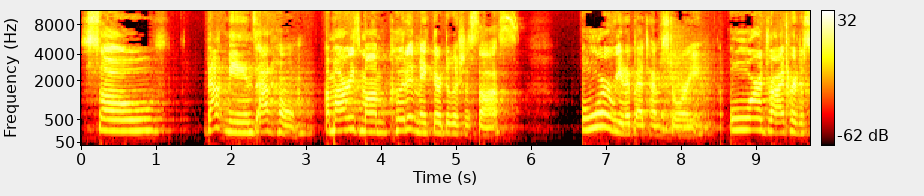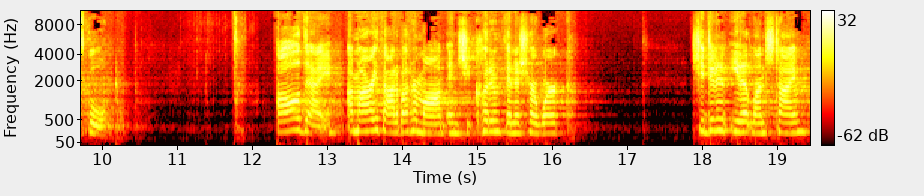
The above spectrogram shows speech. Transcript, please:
So that means at home, Amari's mom couldn't make their delicious sauce, or read a bedtime story, or drive her to school. All day, Amari thought about her mom and she couldn't finish her work. She didn't eat at lunchtime.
